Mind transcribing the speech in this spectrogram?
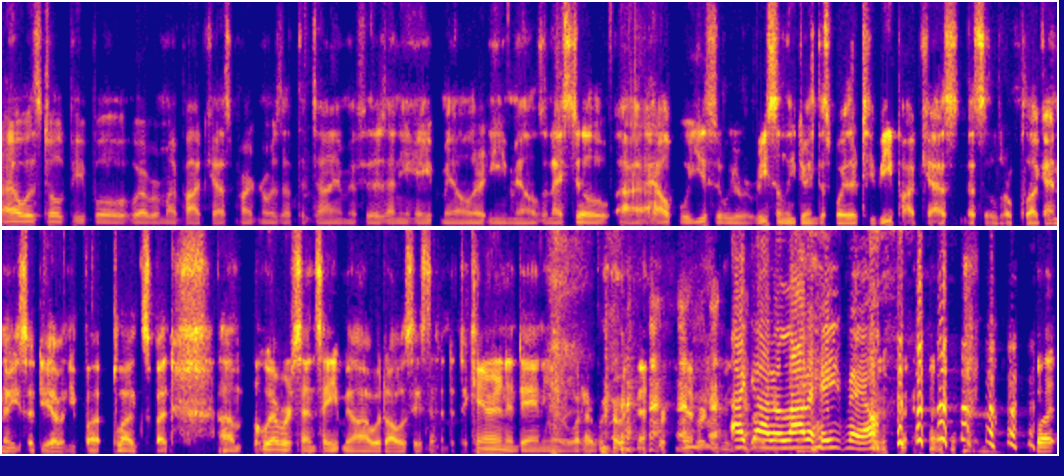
I always told people, whoever my podcast partner was at the time, if there's any hate mail or emails, and I still uh, help. We used to, we were recently doing the Spoiler TV podcast. That's a little plug. I know you said do you have any bu- plugs, but um, whoever sends hate mail, I would always say send it to Karen and Danny or whatever. never, never. I got a lot of hate mail. but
